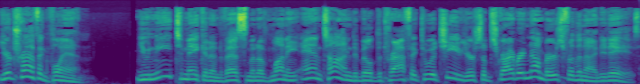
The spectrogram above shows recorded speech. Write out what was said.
Your traffic plan. You need to make an investment of money and time to build the traffic to achieve your subscriber numbers for the 90 days.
